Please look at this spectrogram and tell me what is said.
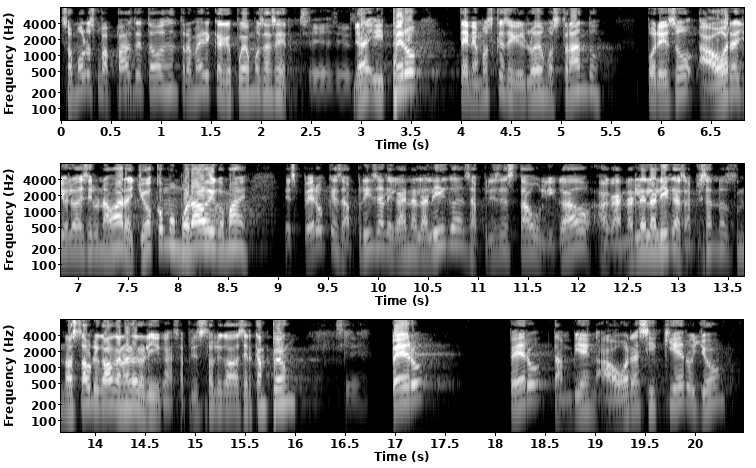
somos los papás de todo Centroamérica, ¿qué podemos hacer? Sí, sí, ¿Ya? Y, pero tenemos que seguirlo demostrando. Por eso ahora yo le voy a decir una vara. Yo como morado digo, mae, espero que Saprissa le gane a la liga. Saprissa está obligado a ganarle a la liga. Saprissa no, no está obligado a ganarle a la liga. Saprissa está obligado a ser campeón. sí. Pero, pero también ahora sí quiero yo,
